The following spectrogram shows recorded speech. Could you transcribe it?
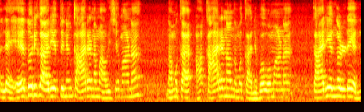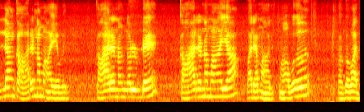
അല്ലേ? ഏതൊരു കാര്യത്തിനും കാരണം ആവശ്യമാണ്. നമുക്ക് ആ കാരണം നമുക്ക് അനുഭവമാണ്. കാര്യങ്ങളുടെ എല്ലാം കാരണമായവൻ. കാരണങ്ങളുടെ കാരണമായ പരമാത്മാവ് ഭഗവാൻ.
